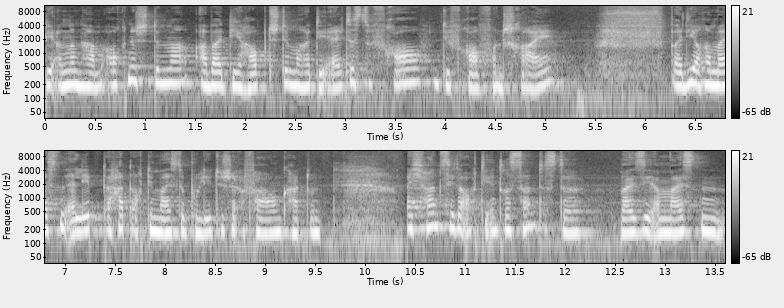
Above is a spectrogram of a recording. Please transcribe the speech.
Die anderen haben auch eine Stimme, aber die Hauptstimme hat die älteste Frau, die Frau von Schrei, weil die auch am meisten erlebt hat, auch die meiste politische Erfahrung hat. Und ich fand sie da auch die interessanteste, weil sie am meisten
